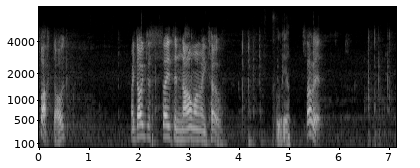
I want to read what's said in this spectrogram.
fuck, dog? My dog just decided to gnaw on my toe. Coolio. Stop it.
